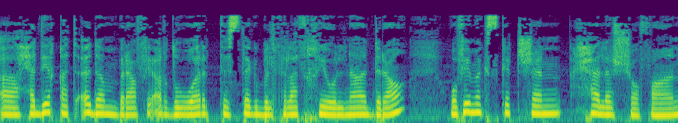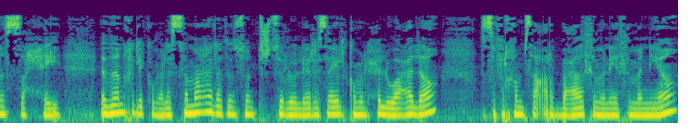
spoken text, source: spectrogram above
حديقة أدمبرا في أرض ورد تستقبل ثلاث خيول نادرة وفي Mix Kitchen حلى الشوفان الصحي. إذا خليكم على السمع لا تنسون ترسلوا لي رسائلكم الحلوة على صفر خمسة أربعة ثمانية, ثمانية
